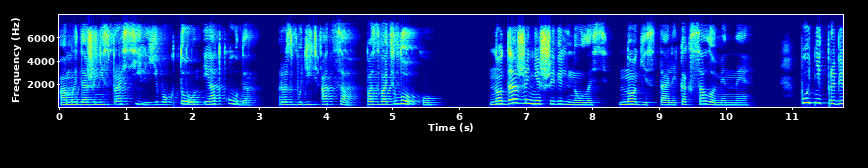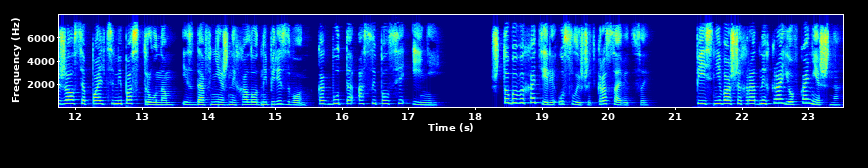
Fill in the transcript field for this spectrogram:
А мы даже не спросили его, кто он и откуда. Разбудить отца, позвать Локку. Но даже не шевельнулась, ноги стали как соломенные. Путник пробежался пальцами по струнам, издав нежный холодный перезвон, как будто осыпался иней. «Что бы вы хотели услышать, красавицы?» «Песни ваших родных краев, конечно»,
